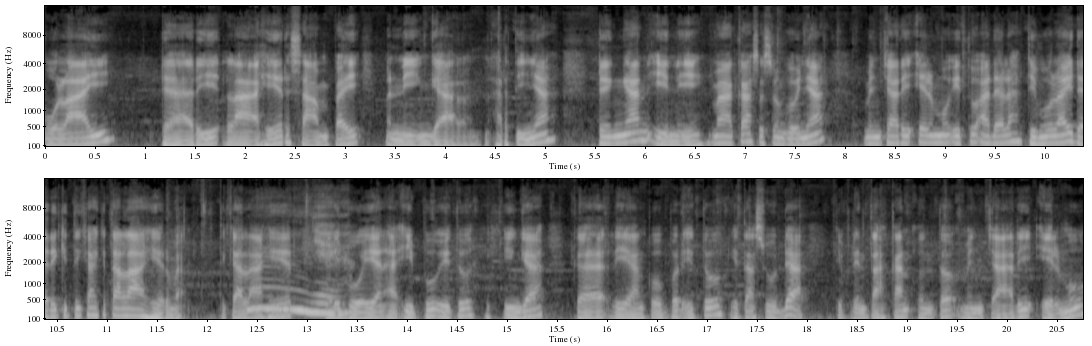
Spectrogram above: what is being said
mulai dari lahir sampai meninggal. Artinya dengan ini maka sesungguhnya mencari ilmu itu adalah dimulai dari ketika kita lahir, Mbak. Ketika lahir hmm, yeah. dari buayan ibu itu hingga ke liang kubur itu kita sudah diperintahkan untuk mencari ilmu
